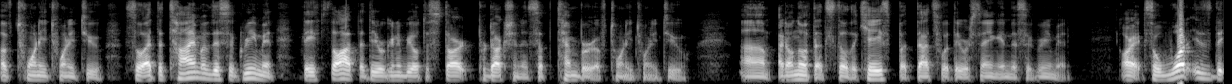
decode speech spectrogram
of 2022. So at the time of this agreement, they thought that they were going to be able to start production in September of 2022. Um, I don't know if that's still the case, but that's what they were saying in this agreement. All right, so what is the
